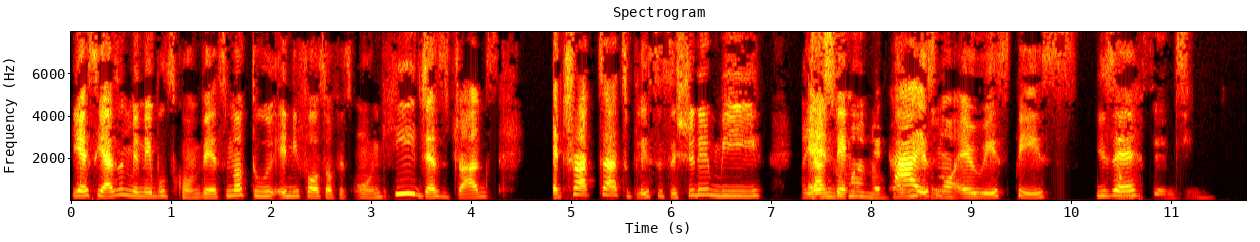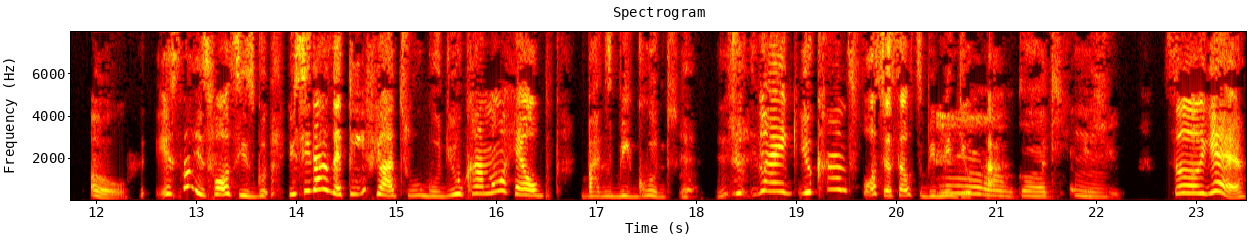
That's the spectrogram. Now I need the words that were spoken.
Yes, he hasn't been able to convert, not through any fault of his own. He just drags a tractor to places it shouldn't be. Yeah, and the car is not a race pace. You say? Oh, it's not his fault he's good. You see, that's the thing. If you are too good, you cannot help but be good. you, like, you can't force yourself to be mediocre. Oh, God. Hmm. So, yeah.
